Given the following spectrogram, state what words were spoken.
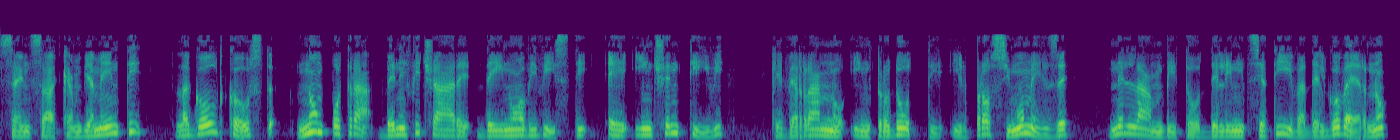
Senza cambiamenti, la Gold Coast non potrà beneficiare dei nuovi visti e incentivi che verranno introdotti il prossimo mese nell'ambito dell'iniziativa del governo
